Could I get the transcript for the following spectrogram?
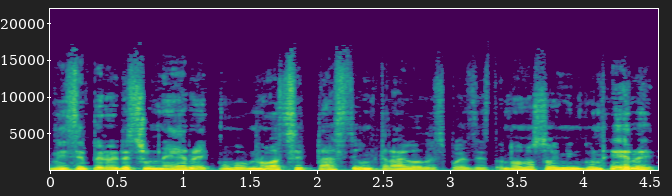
y me dicen, pero eres un héroe, ¿cómo no aceptaste un trago después de esto? No, no soy ningún héroe.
